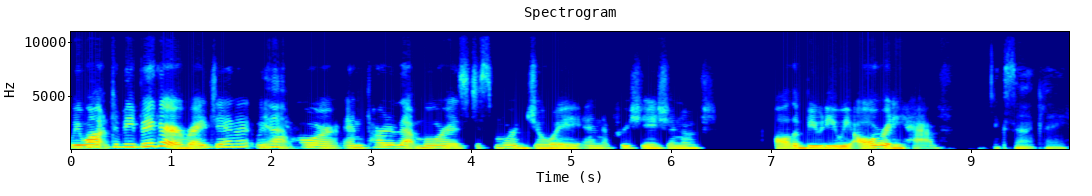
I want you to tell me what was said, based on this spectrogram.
we want to be bigger, right, Janet? We yeah. want more. And part of that more is just more joy and appreciation of all the beauty we already have. Exactly.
